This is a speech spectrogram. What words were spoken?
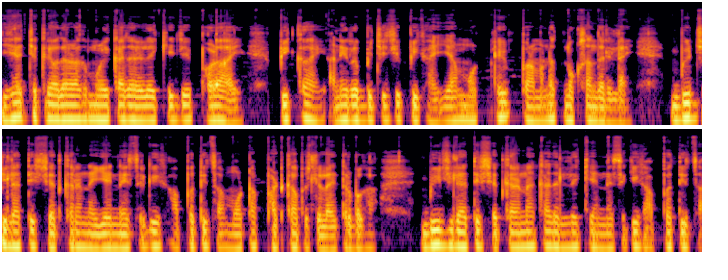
या चक्रीवादळामुळे काय झालेलं आहे की जे फळं आहे पिकं आहे आणि रब्बीचे जे पीक आहे या मोठे प्रमाणात नुकसान झालेलं आहे. बीड जिल्ह्यातील शेतकऱ्यांना या नैसर्गिक आपत्तीचा मोठा फटका बसलेला आहे. तर बघा बीड जिल्ह्यातील शेतकऱ्यांना काय झालेलं आहे की या नैसर्गिक आपत्तीचा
